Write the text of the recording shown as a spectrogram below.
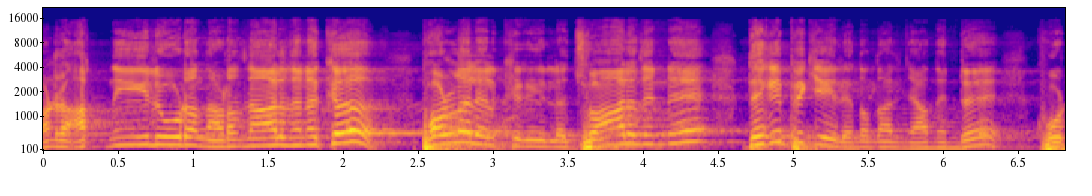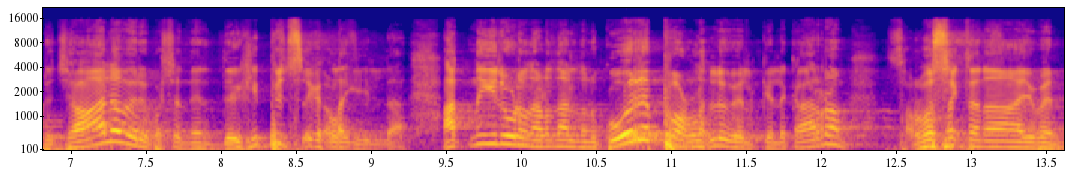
അതുകൊണ്ട് അഗ്നിയിലൂടെ നടന്നാൽ നിനക്ക് പൊള്ളലേൽക്കുകയില്ല ജ്വാല നിന്നെ ദഹിപ്പിക്കുകയില്ല. എന്നാൽ ഞാൻ നിന്റെ കൂടെ ജ്വാല വരും പക്ഷെ നിന്നെ ദഹിപ്പിച്ച് കളയില്ല. അഗ്നിയിലൂടെ നടന്നാൽ നിനക്ക് ഒരു പൊള്ളലും ഏൽക്കില്ല. കാരണം സർവശക്തനായവൻ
